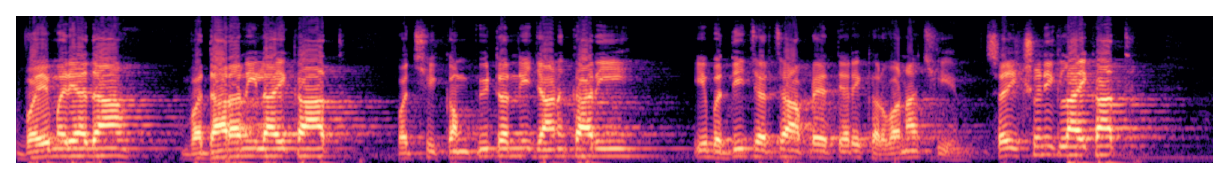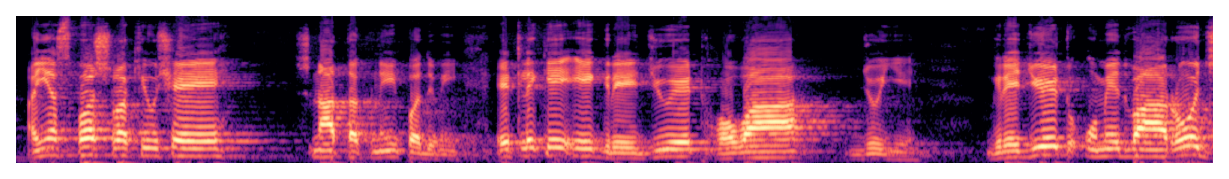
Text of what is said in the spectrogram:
વયમર્યાદા, વધારાની લાયકાત પછી કમ્પ્યુટરની જાણકારી, એ બધી ચર્ચા આપણે અત્યારે કરવાના છીએ. શૈક્ષણિક લાયકાત, અહીંયા સ્પષ્ટ લખ્યું છે, સ્નાતકની પદવી. એટલે કે એ ગ્રેજ્યુએટ હોવા જોઈએ. ગ્રેજ્યુએટ ઉમેદવારો જ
